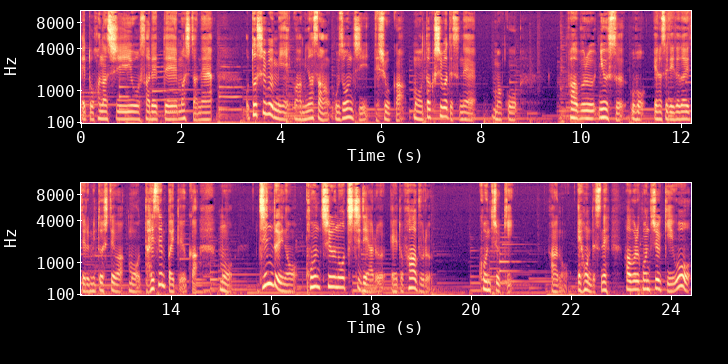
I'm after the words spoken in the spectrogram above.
えっと、話をされてましたね。落とし踏みは皆さんご存知でしょうか、まあ、私はですね、まあ、こうファーブルニュースをやらせていただいている身としてはもう大先輩というかもう人類の昆虫の父である、えーと、ファーブル昆虫記あの絵本ですね「ファーブル昆虫記」を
